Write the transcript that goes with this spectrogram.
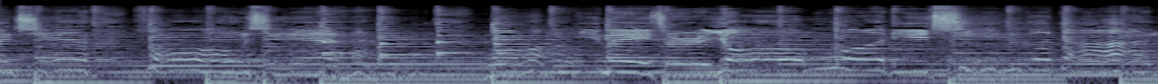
为咱牵红线，我的妹子儿有我的情歌单。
